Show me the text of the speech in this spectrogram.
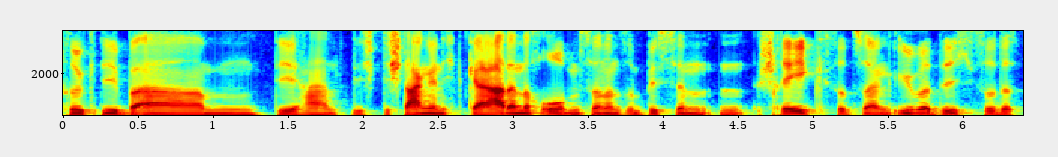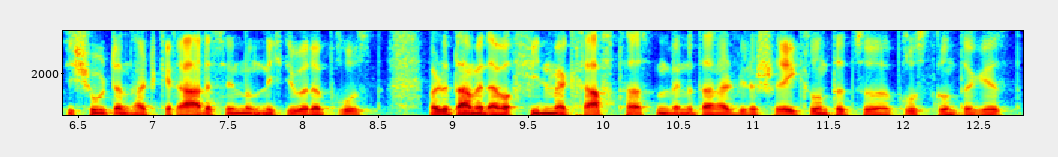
drück die, ähm, die, Hand, die, die Stange nicht gerade nach oben, sondern so ein bisschen schräg sozusagen über dich, sodass die Schultern halt gerade sind und nicht über der Brust, weil du damit einfach viel mehr Kraft hast und wenn du dann halt wieder schräg runter zur Brust runter gehst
